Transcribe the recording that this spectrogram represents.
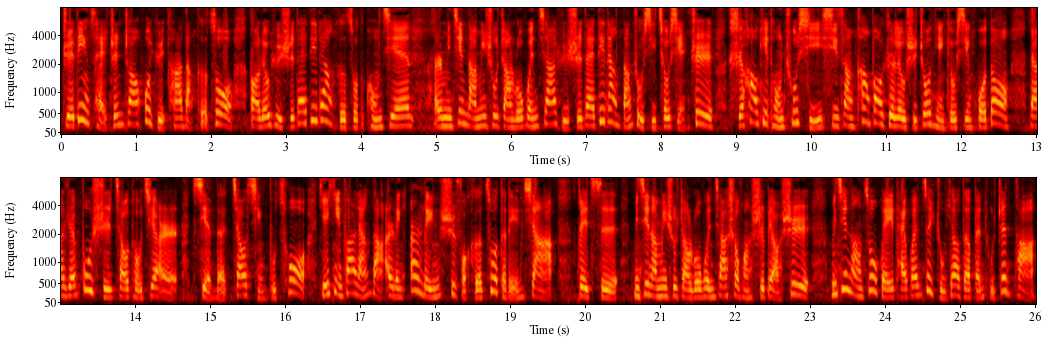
决定采征召或与他党合作，保留与时代力量合作的空间。而民进党秘书长罗文嘉与时代力量党主席邱显智十号一同。出席西藏抗暴日六十周年游行活动，两人不时交头接耳，显得交情不错，也引发两党二零二零是否合作的联想。对此，民进党秘书长罗文嘉受访时表示，民进党作为台湾最主要的本土政党，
